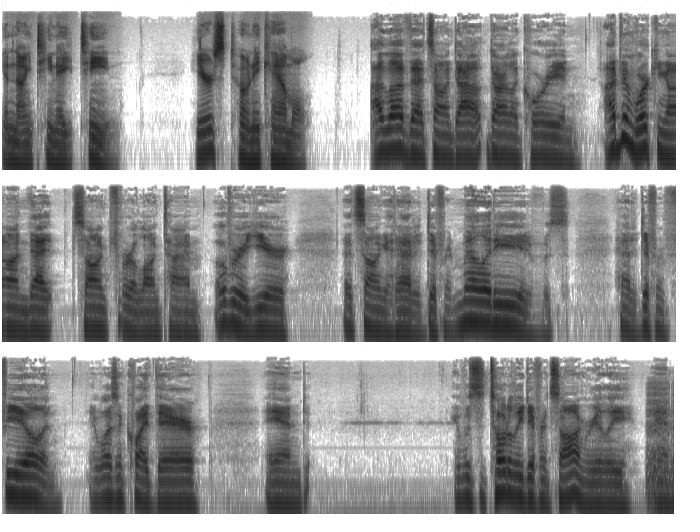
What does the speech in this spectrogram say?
in 1918. Here's Tony Kamel. I love that song, Dar- Darlin' Corey, and I've been working on that song for a long time, over a year. That song had had a different melody, it was had a different feel, and it wasn't quite there. And it was a totally different song, really. And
